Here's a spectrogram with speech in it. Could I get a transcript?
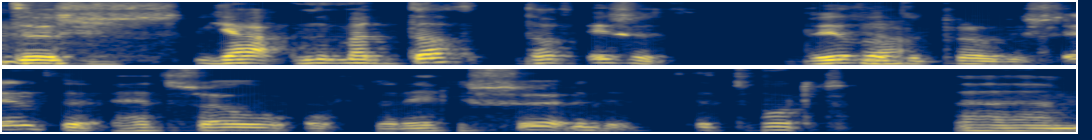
Dus ja, maar dat, dat is het. Willen Ja. de producenten het zo, of de regisseur, het, het wordt... ehm,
